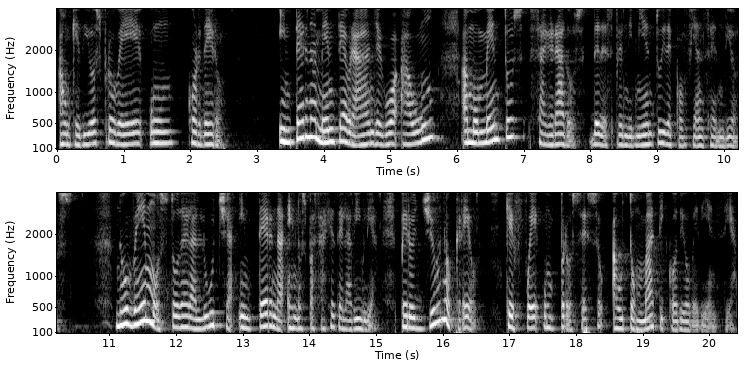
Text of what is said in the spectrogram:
aunque Dios provee un cordero, Internamente Abraham llegó aún a momentos sagrados de desprendimiento y de confianza en Dios. No vemos toda la lucha interna en los pasajes de la Biblia, pero yo no creo que fue un proceso automático de obediencia.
